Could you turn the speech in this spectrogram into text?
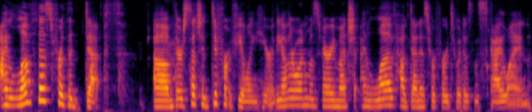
I love this for the depth um, there's such a different feeling here. The other one was very much, I love how Dennis referred to it as the skyline.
